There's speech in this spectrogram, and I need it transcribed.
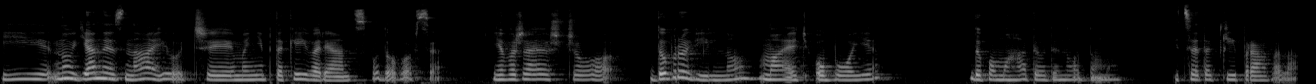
І ну, я не знаю, чи мені б такий варіант сподобався. Я вважаю, що добровільно мають обоє допомагати один одному. І це такі правила.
